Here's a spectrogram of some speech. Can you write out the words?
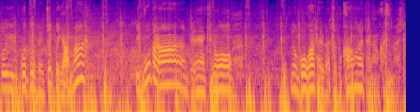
ということでちょっと山行こうかななんてね昨日の午後あたりからちょっと考えたりなんかしまして。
